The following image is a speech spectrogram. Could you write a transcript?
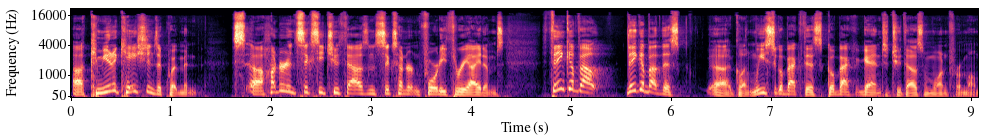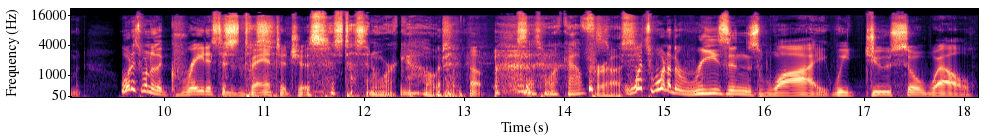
Uh, communications equipment, uh, 162,643 items. Think about think about this, uh, Glenn. We used to go back this go back again to 2001 for a moment. What is one of the greatest advantages? This doesn't work out. This doesn't work out for us. What's one of the reasons why we do so well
